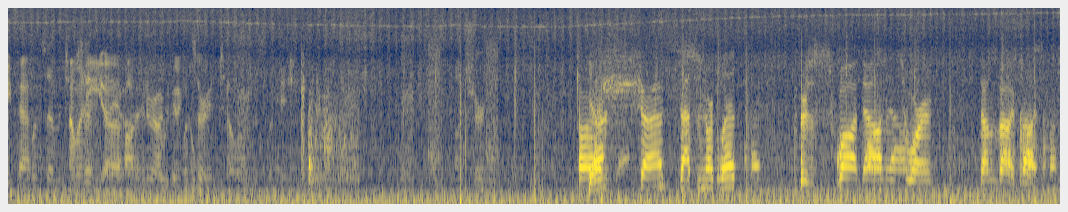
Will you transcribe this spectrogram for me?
Many passes? How many uh, uh, are we interrogative. getting What's over? our intel on this location? Not sure. Uh, Yeah. shots. Shots to the northwest. There's a squad down to our, down the valley from us.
